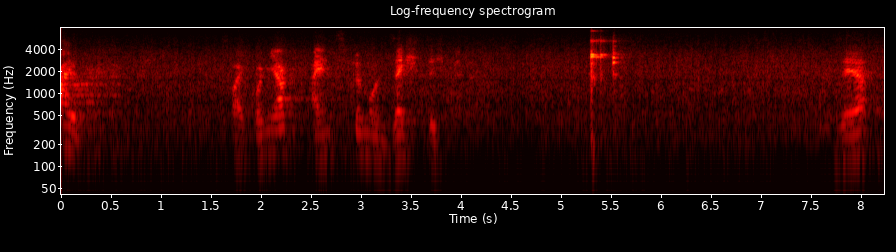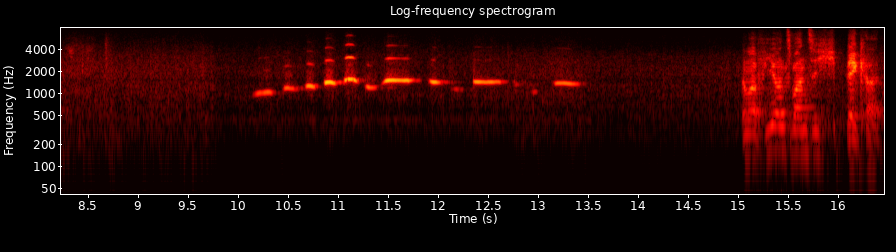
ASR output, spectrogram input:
Five. Zwei Cognac, 1,65 bitte. Sehr. Nummer 24, Beckert.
